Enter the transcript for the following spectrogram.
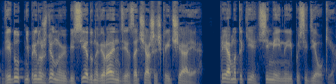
ведут непринужденную беседу на веранде за чашечкой чая. Прямо-таки семейные посиделки.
